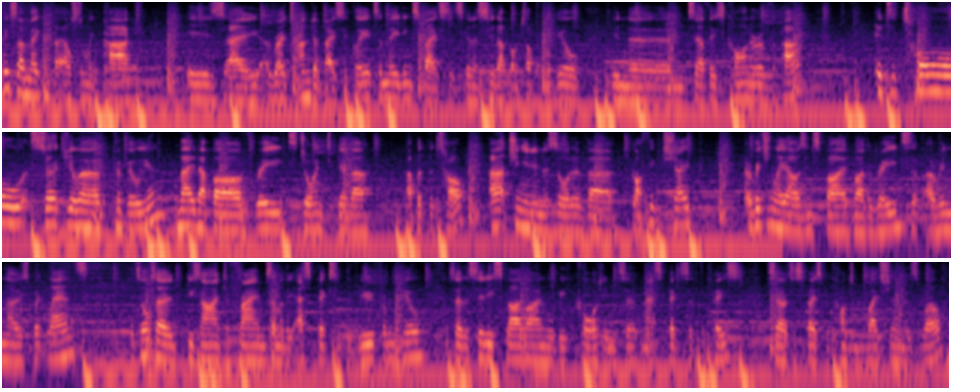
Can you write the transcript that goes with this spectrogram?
piece I'm making for Elsternwick Park is a, a, rotunda basically. It's a meeting space that's going to sit up on top of a hill in the southeast corner of the park. It's a tall circular pavilion made up of reeds joined together up at the top, arching in, in a sort of uh, gothic shape. Originally I was inspired by the reeds that are in those wetlands it's also designed to frame some of the aspects of the view from the hill. So the city skyline will be caught in certain aspects of the piece. So it's a space for contemplation as well.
